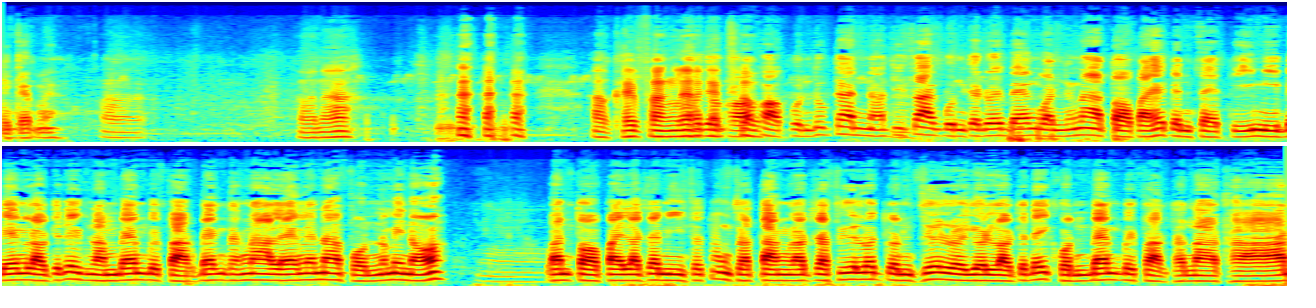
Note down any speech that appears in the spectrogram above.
นี่ครับนะอาเอานะ เอาใครฟังแล้วจะขอขอบคุณทุกท่านนะที่สร้างบุญกันด้วยแบงค์วันข้างหน้าต่อไปให้เป็นเศรษฐีมีแบงค์เราจะได้นำแบงค์ไปฝากแบงค์ทั้งหน้าแรงและหน้าฝนนะไม่เนาะวันต่อไปเราจะมีสตุ้งสตังค์เราจะซื้อรถยนต์ซื้อเรือยนต์เราจะได้ขนแบงค์ไปฝากธนาคาร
